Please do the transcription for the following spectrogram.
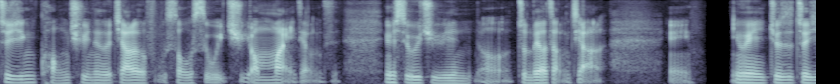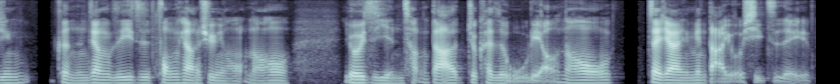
最近狂去那个家乐福收 Switch 要卖这样子，因为 Switch 有点呃准备要涨价了，哎，因为就是最近可能这样子一直封下去哦，然后又一直延长，大家就开始无聊，然后在家里面打游戏之类的，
